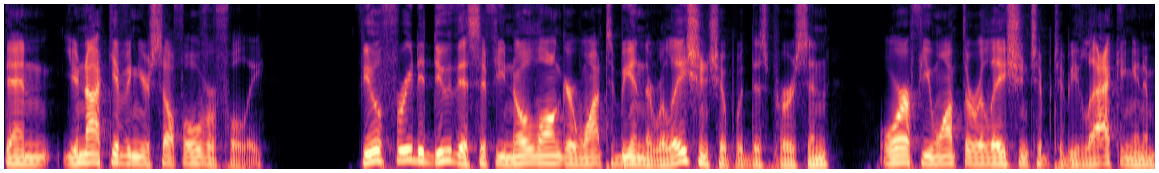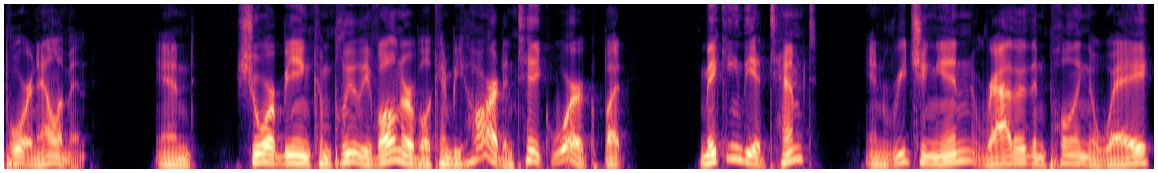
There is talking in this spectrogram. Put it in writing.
then you're not giving yourself over fully. Feel free to do this if you no longer want to be in the relationship with this person or if you want the relationship to be lacking an important element. And sure, being completely vulnerable can be hard and take work, but making the attempt and reaching in rather than pulling away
